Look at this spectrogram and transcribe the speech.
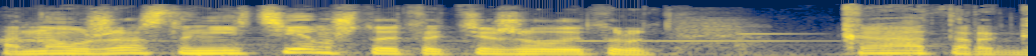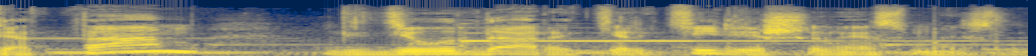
Она ужасна не тем, что это тяжелый труд. Каторга там, где удары кирки лишены смысла.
